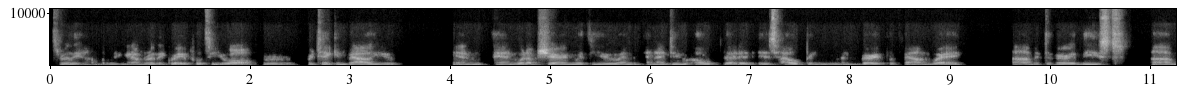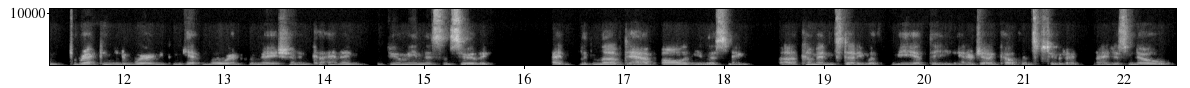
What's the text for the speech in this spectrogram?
it's really humbling, and I'm really grateful to you all for for taking value and and what I'm sharing with you, and and I do hope that it is helping you in a very profound way. Um, at the very least, um, directing you to where you can get more information. And, and I do mean this sincerely. I would love to have all of you listening uh, come in and study with me at the Energetic Health Institute. I, I just know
